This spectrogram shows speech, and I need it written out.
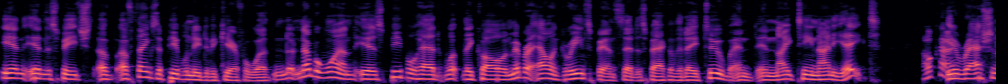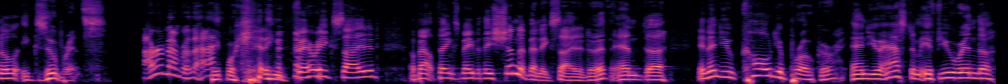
in in the speech of, of things that people need to be careful with. N- number one is people had what they call. Remember, Alan Greenspan said this back in the day too, in, in 1998. Okay. Irrational exuberance. I remember that. People were getting very excited about things maybe they shouldn't have been excited with, and uh, and then you called your broker and you asked them if you were in the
